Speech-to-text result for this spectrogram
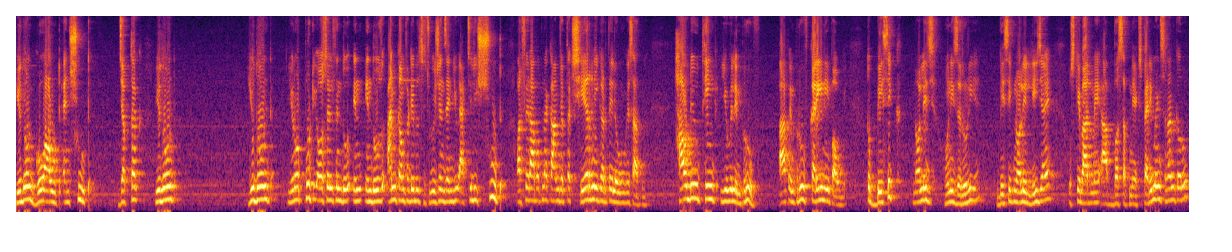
you don't go out and shoot जब तक you don't you don't you know put yourself in in in those uncomfortable situations and you actually shoot और फिर आप अपना काम जब तक शेयर नहीं करते लोगों के साथ में how do you think you will improve आप इम्प्रूव कर ही नहीं पाओगे। तो बेसिक नॉलेज होनी ज़रूरी है। बेसिक नॉलेज ली जाए। उसके बाद में आप बस अपने एक्सपेरिमेंट्स रन करो।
